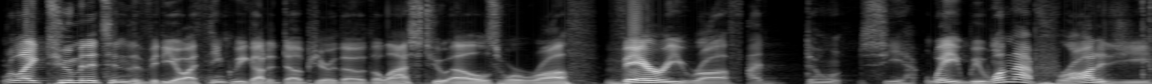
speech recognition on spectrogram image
We're like two minutes into the video. I think we got a dub here, though. The last two L's were rough. Very rough. I don't see how... Wait, we won that Prodigy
